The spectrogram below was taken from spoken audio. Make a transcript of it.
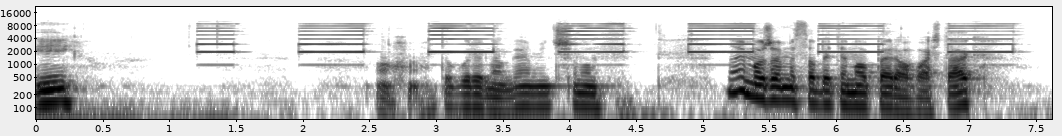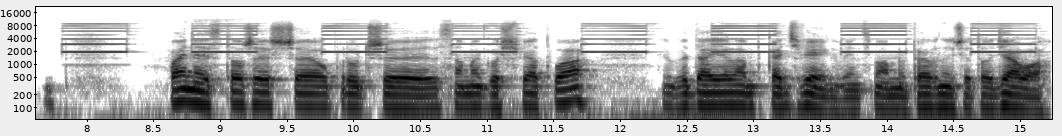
i Aha, do góry nogami trzymam. No i możemy sobie tym operować, tak? Fajne jest to, że jeszcze oprócz y, samego światła wydaje lampka dźwięk, więc mamy pewność, że to działa.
